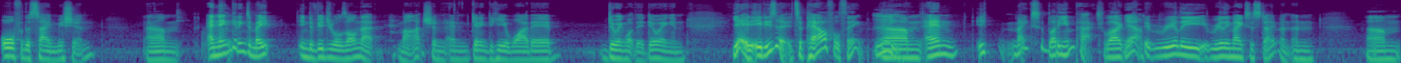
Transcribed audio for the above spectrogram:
all for the same mission, um, and then getting to meet individuals on that march and, and getting to hear why they're doing what they're doing and yeah it, it is a it's a powerful thing Mm. um, and it makes a bloody impact like Yeah. it really it really makes a statement and um,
